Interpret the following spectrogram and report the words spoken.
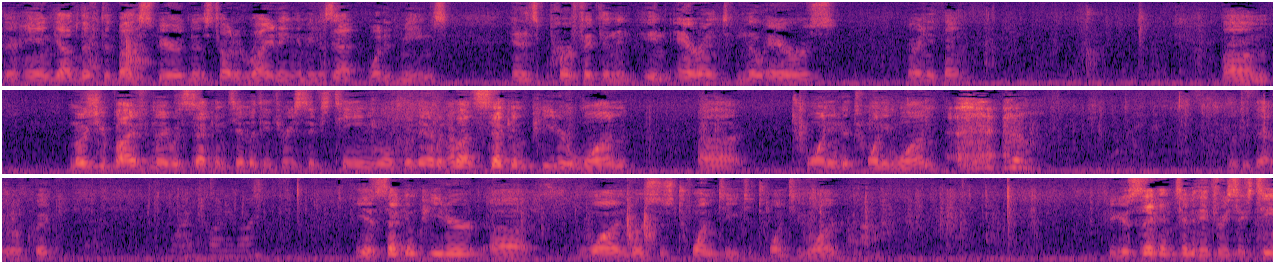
their hand got lifted by the Spirit and they started writing? I mean, is that what it means? And it's perfect and inerrant, no errors or anything. Um, most of you are probably familiar with 2 Timothy 3.16. We won't go there. But how about 2 Peter 1, uh, 20 to 21? Look at that real quick. 121? Yeah, 2 Peter uh, 1, verses 20 to 21. Because 2 Timothy 3.16,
